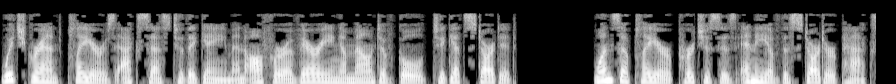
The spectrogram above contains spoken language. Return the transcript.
which grant players access to the game and offer a varying amount of gold to get started. Once a player purchases any of the starter packs,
